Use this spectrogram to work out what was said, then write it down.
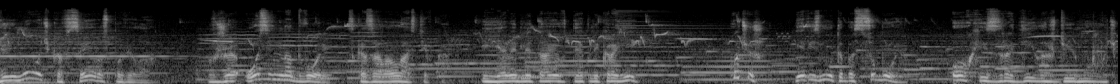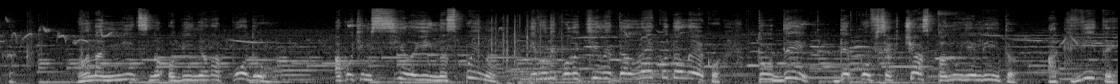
Дюймовочка все й розповіла. Вже осінь на дворі, сказала ластівка, і я відлітаю в теплі краї. Хочеш, я візьму тебе з собою? Ох, і зраділа ж дюймовочка. Вона міцно обійняла подругу, а потім сіла їй на спину, і вони полетіли далеко-далеко, туди, де повсякчас панує літо, а квіти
